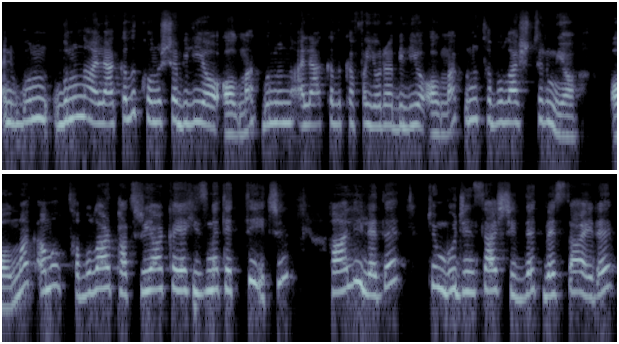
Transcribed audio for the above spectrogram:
hani bunun, bununla alakalı konuşabiliyor olmak, bununla alakalı kafa yorabiliyor olmak, bunu tabulaştırmıyor olmak ama tabular patriarkaya hizmet ettiği için haliyle de tüm bu cinsel şiddet vesaire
